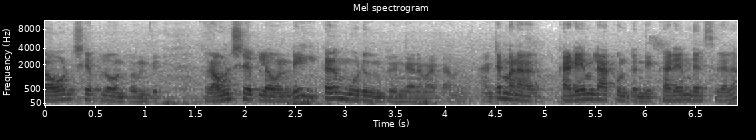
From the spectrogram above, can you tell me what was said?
రౌండ్ షేప్లో ఉంటుంది. రౌండ్ షేప్లో ఉండి ఇక్కడ మూడు ఉంటుంది అనమాట అంటే మన కడియం లాగా ఉంటుంది. కడియం తెలుసు కదా?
